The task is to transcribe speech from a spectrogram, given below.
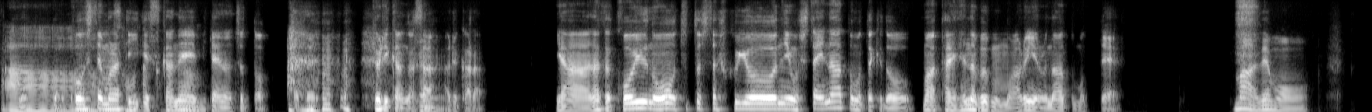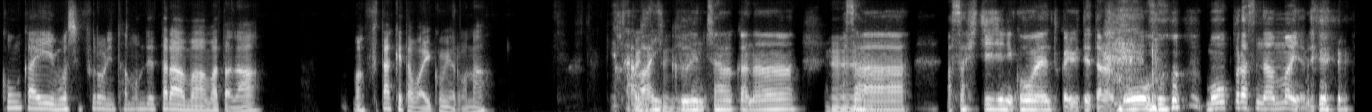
ああ。こうしてもらっていいですかね？みたたいな、ちょっと、距離感がさ、うんあるから。いやー、なんかこういうのをちょっとした副業にもしたいなと思ったけど、まあ大変な部分もあるんやろうなと思って。まあでも、今回もしプロに頼んでたら、まあまたな。まあ2桁は行くんやろうな。桁は行くんちゃうかな。うん、朝、朝7時に公演とか言ってたら、もう、もうプラス何万やね。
